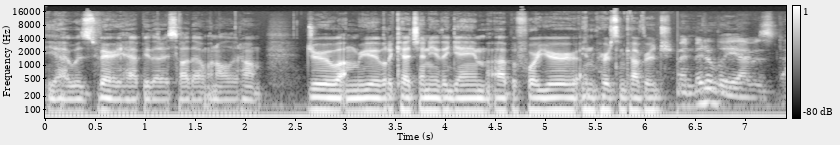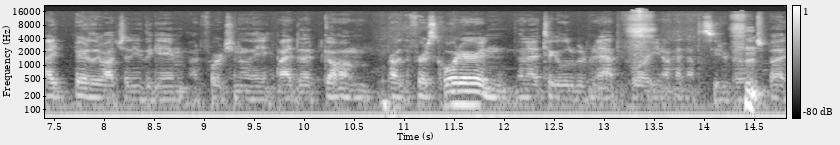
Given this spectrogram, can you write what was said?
yeah, I was very happy that I saw that one all at home. Drew, um, were you able to catch any of the game uh, before your in-person coverage? Admittedly, I was I barely watched any of the game. Unfortunately, I had to go home probably the first quarter, and then I took a little bit of a nap before you know heading out to Cedar Village. but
